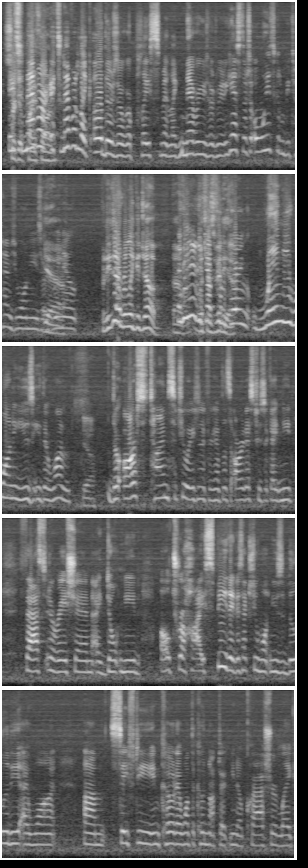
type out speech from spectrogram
It's Circuit never Python. it's never like oh there's a replacement like never use Arduino. Yes, there's always going to be times you want to use Arduino. But he did a really good job uh, I think you did a good job comparing when you want to use either one. Yeah. There are time situations, like for example, this artist who's like, I need fast iteration, I don't need ultra high speed, I just actually want usability, I want um, safety in code, I want the code not to, you know, crash or like,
